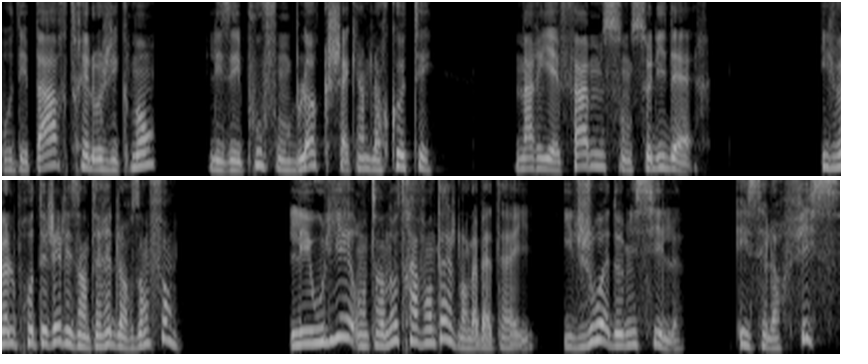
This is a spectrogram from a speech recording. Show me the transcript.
Au départ, très logiquement, les époux font bloc chacun de leur côté. Mari et femme sont solidaires. Ils veulent protéger les intérêts de leurs enfants. Les houliers ont un autre avantage dans la bataille. Ils jouent à domicile. Et c'est leur fils,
